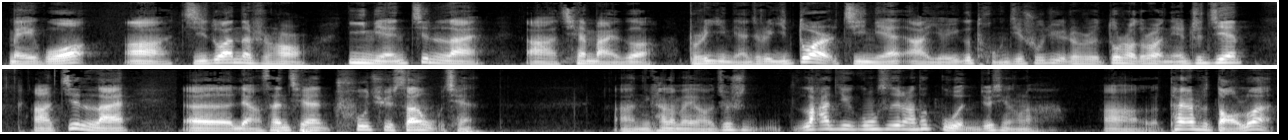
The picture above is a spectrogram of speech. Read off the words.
美国啊，极端的时候，一年进来啊千百个，不是一年就是一段几年啊，有一个统计数据，就是多少多少年之间啊进来呃两三千，出去三五千，啊，你看到没有？就是垃圾公司让他滚就行了。啊，他要是捣乱，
